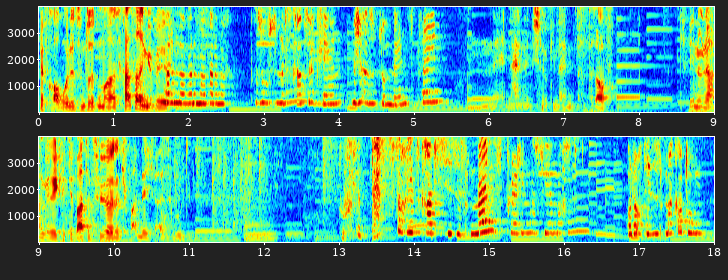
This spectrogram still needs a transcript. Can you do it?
eine Frau wurde zum dritten Mal als Kanzlerin gewählt. Warte mal, warte mal, warte mal. Versuchst du mir das gerade zu erklären? Mich also zu mansplainen? Nee, nein, nicht Schnucki, nein. Pass auf. Ich will nur eine angeregte Debatte führen, entspann dich, alles gut. Du Philipp, das ist doch jetzt gerade dieses Manspreading, was du hier machst. Und auch dieses Makatum.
